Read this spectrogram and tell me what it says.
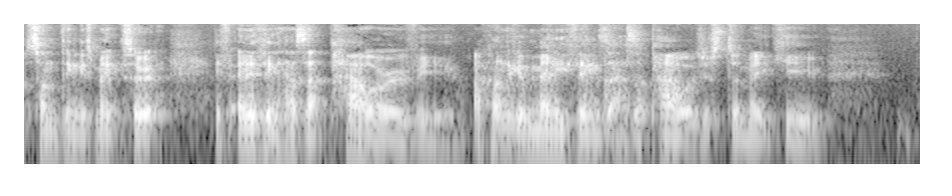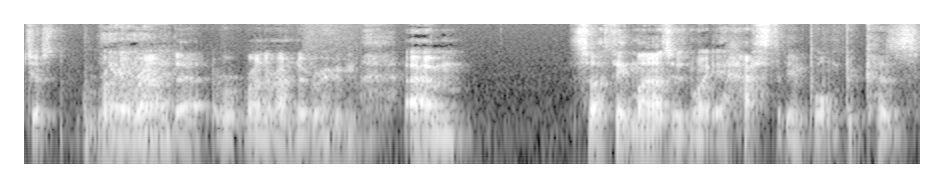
something is make so. If anything has that power over you, I can't think of many things that has a power just to make you just run Yeah, around a run around a room. Um, so I think my answer is more it has to be important because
